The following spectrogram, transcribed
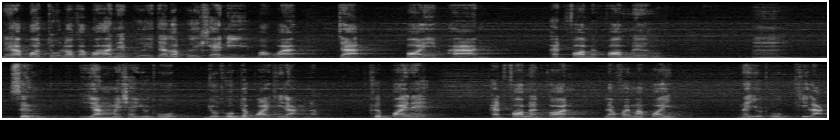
นะครับบอสโจแล้วกับบอฮันได้เผยแต่เราเผยแค่นี้บอกว่าจะปล่อยผ่านแพลตฟอร์มแพลตฟอร์มหนึ่งอืมซึ่งยังไม่ใช่ YouTube YouTube จะปล่อยทีหลังครับ คือปล่อยในแพลตฟอร์มนั้นก่อนแล้วค่อยมาปล่อยใน YouTube ที่หลัง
